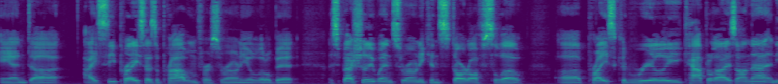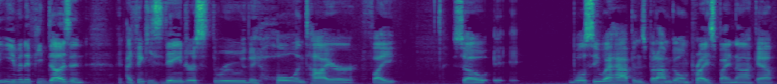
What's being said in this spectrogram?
And uh, I see Price as a problem for Cerrone a little bit, especially when Cerrone can start off slow. Uh, Price could really capitalize on that, and even if he doesn't, I think he's dangerous through the whole entire fight. So it, we'll see what happens, but I'm going Price by knockout.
